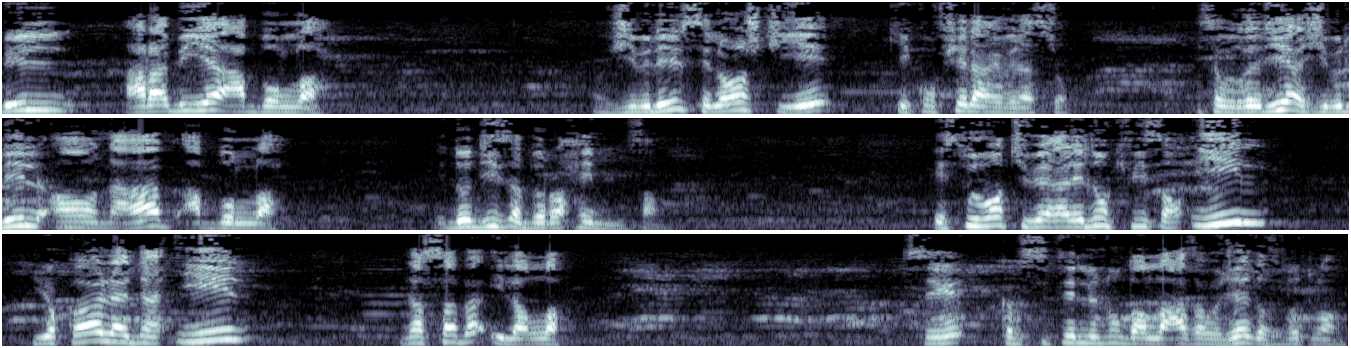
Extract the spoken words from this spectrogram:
بالعربية عبد الله جبريل c'est l'ange qui est qui est confié la révélation. Ça voudrait dire jibril en arabe D'autres disent Abdurrahim, il me semble. Et souvent, tu verras les noms qui sont il, yuqal ana il, nasaba il Allah. C'est comme si c'était le nom d'Allah Azza dans une autre langue.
